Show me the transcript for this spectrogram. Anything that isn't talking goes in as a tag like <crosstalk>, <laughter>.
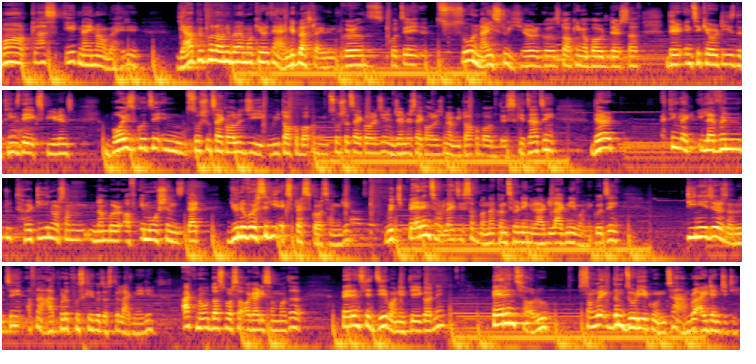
म class eight नाइनमा हुँदाखेरि यहाँ पिपल आउने बेला म के गर्थेँ ह्यान्डी प्लास्ट लगाइदिन्थेँ। गर्ल्सको चाहिँ so nice to hear girls talking about their stuff their insecurities the things they experience बोइजको चाहिँ in social psychology we talk about social psychology and gender साइकोलोजीमा we talk about this कि जहाँ चाहिँ there I think like eleven to thirteen or some number of emotions that universally express गर्छन् कि। Which पेरेन्ट्सहरूलाई चाहिँ सबभन्दा concerning लाग लाग्ने भनेको चाहिँ टिनेजर्सहरू चाहिँ आफ्नो हातबाट फुस्केको जस्तो लाग्ने कि? आठ नौ दस वर्ष अगाडिसम्म त पेरेन्ट्सले जे भन्यो त्यही गर्ने। पेरेन्ट्सहरूसँग एकदम जोडिएको हुन्छ हाम्रो आइडेन्टिटी।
